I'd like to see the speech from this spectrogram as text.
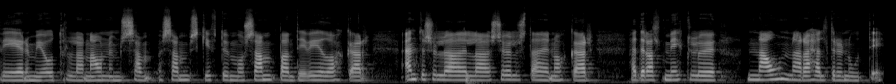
við erum í ótrúlega nánum sam, samskiptum og sambandi við okkar endursöluaðila, sölustæðin okkar, þetta er allt miklu nánara heldur en úti.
